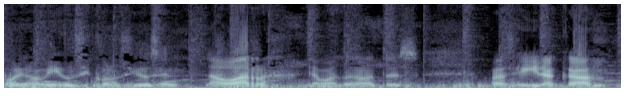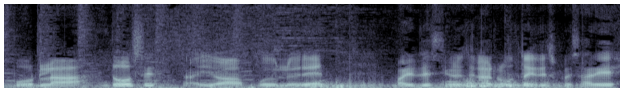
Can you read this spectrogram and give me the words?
varios amigos y conocidos en Navarra, ya Maldonado, entonces voy a seguir acá por la 12, ahí va Pueblo Edén, varios destinos de la ruta y después haré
